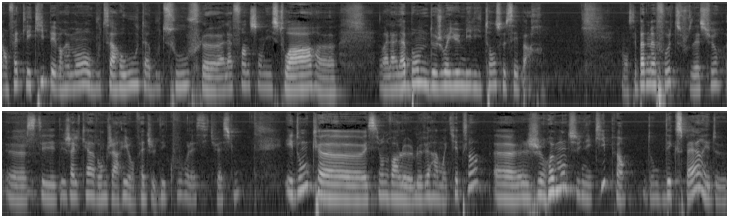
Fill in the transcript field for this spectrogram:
en fait, l'équipe est vraiment au bout de sa route, à bout de souffle, à la fin de son histoire. Euh, voilà, la bande de joyeux militants se sépare. Bon, c'est pas de ma faute, je vous assure. C'était déjà le cas avant que j'arrive. En fait, je découvre la situation. Et donc, essayons de voir le, le, verre à moitié plein. je remonte une équipe donc d'experts et de,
